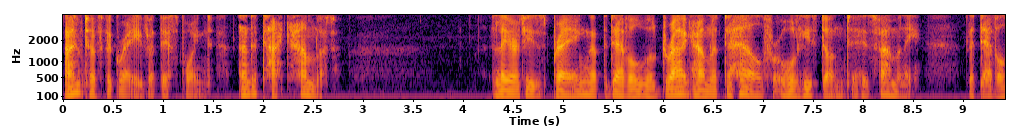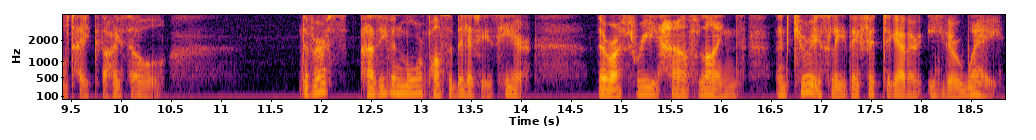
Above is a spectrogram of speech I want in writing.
out of the grave at this point and attack Hamlet. Laertes is praying that the devil will drag Hamlet to hell for all he's done to his family. The devil take thy soul. The verse has even more possibilities here. There are three half lines, and curiously they fit together either way.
